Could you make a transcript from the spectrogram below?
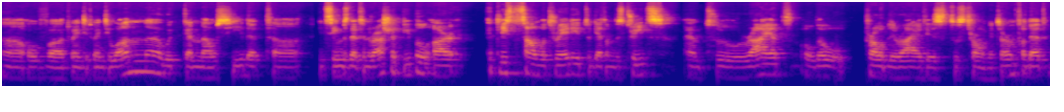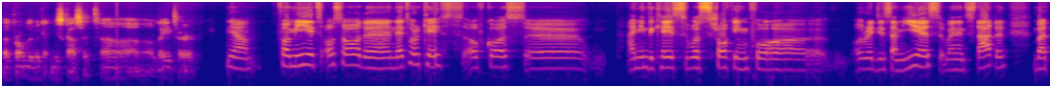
uh, of uh, 2021, uh, we can now see that it seems that in Russia, people are at least somewhat ready to get on the streets and to riot, although probably riot is too strong a term for that, but probably we can discuss it later. Yeah, For me, it's also the network case, of course. Uh, I mean, the case was shocking for already some years when it started, but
